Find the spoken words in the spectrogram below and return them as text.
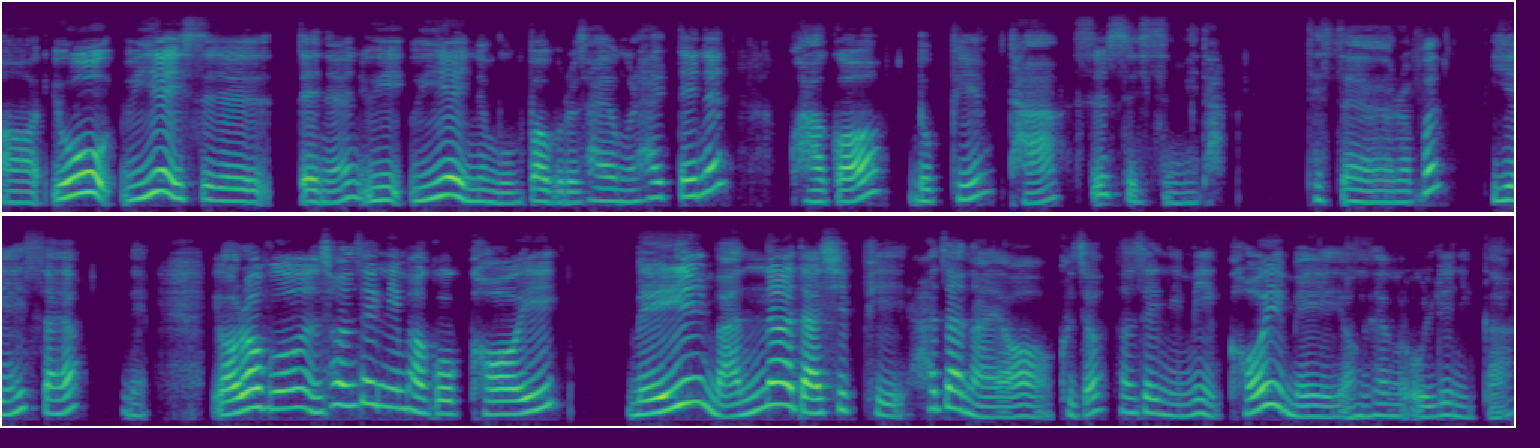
어, 요 위에 있을 때는 위, 위에 있는 문법으로 사용을 할 때는 과거, 높임 다 쓸 수 있습니다. 됐어요, 여러분? 이해했어요? 네. 여러분, 선생님하고 거의 매일 만나다시피 하잖아요. 그죠? 선생님이 거의 매일 영상을 올리니까.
